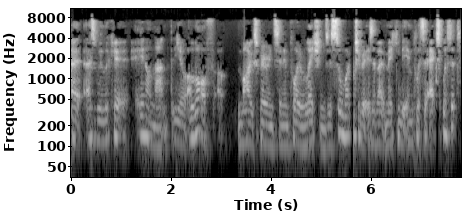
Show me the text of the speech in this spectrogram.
uh, as we look at, in on that, you know, a lot of my experience in employee relations is so much of it is about making the implicit explicit.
